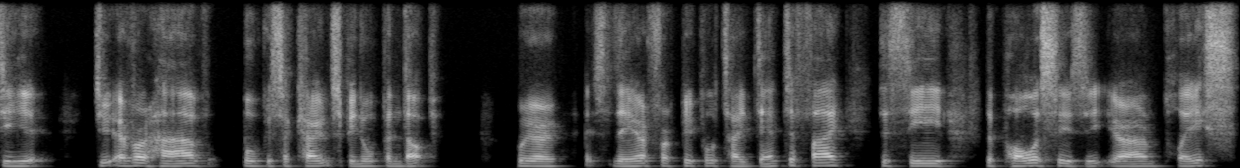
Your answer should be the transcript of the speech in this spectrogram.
Do you do you ever have bogus accounts being opened up where it's there for people to identify to see the policies that are in place.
